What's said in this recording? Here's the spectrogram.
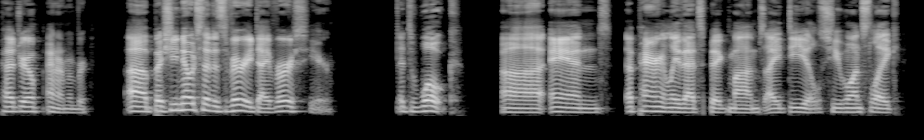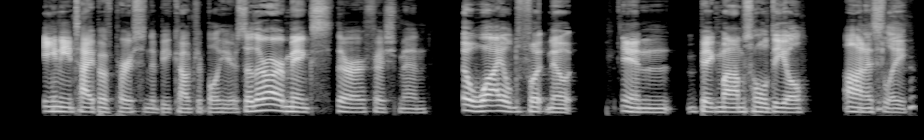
Pedro. I don't remember. Uh, but she notes that it's very diverse here. It's woke. Uh, and apparently that's Big Mom's ideal. She wants like any type of person to be comfortable here. So there are minks, there are fishmen. A wild footnote in Big Mom's whole deal, honestly.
